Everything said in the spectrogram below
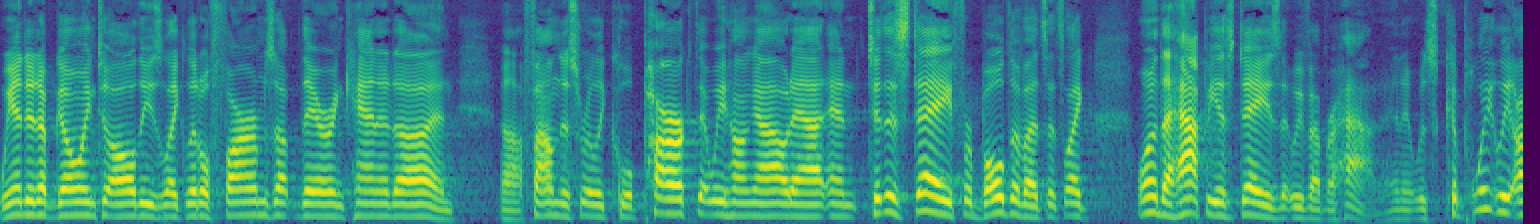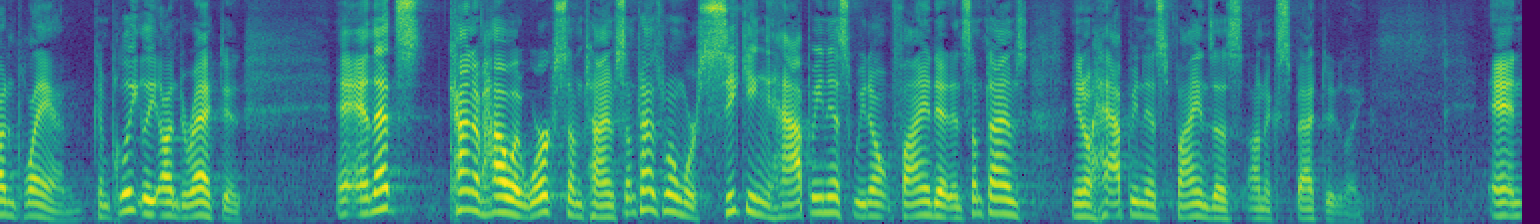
we ended up going to all these like little farms up there in Canada and uh, found this really cool park that we hung out at. And to this day, for both of us, it's like one of the happiest days that we've ever had. And it was completely unplanned, completely undirected. And that's kind of how it works sometimes. Sometimes when we're seeking happiness, we don't find it. And sometimes, you know, happiness finds us unexpectedly. And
